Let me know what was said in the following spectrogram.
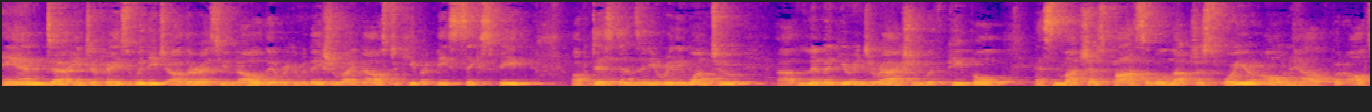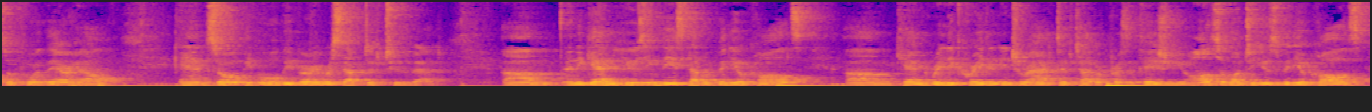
and uh, interface with each other. As you know, the recommendation right now is to keep at least six feet of distance and you really want to uh, limit your interaction with people as much as possible, not just for your own health, but also for their health. And so people will be very receptive to that. Um, and again, using these type of video calls um, can really create an interactive type of presentation. You also want to use video calls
